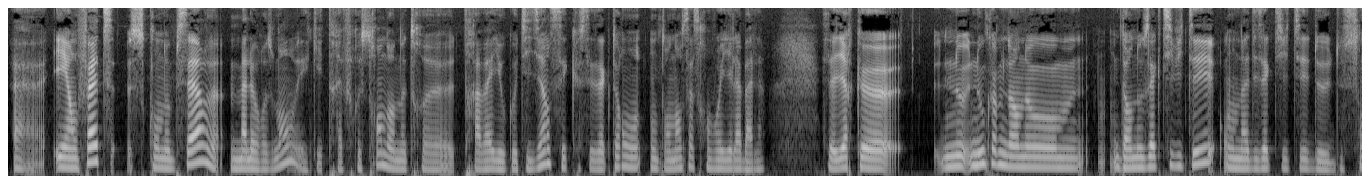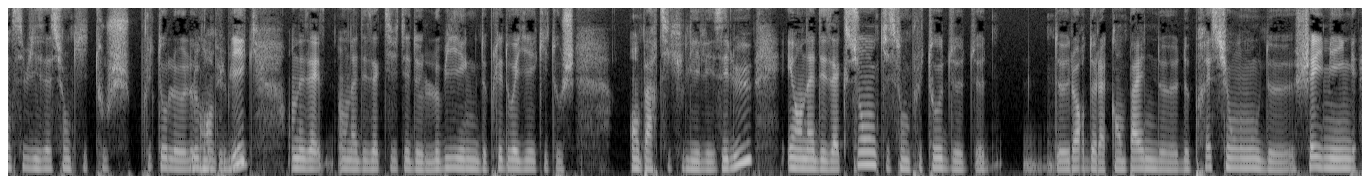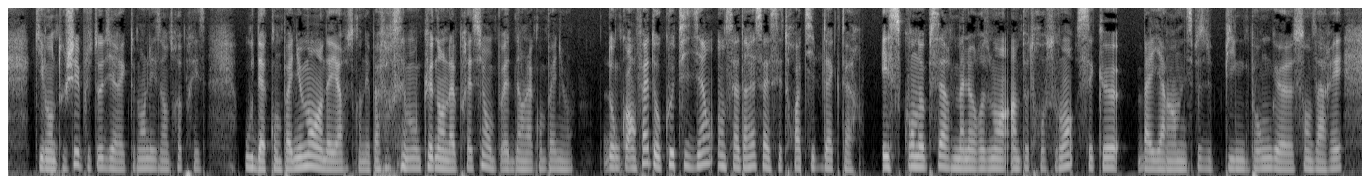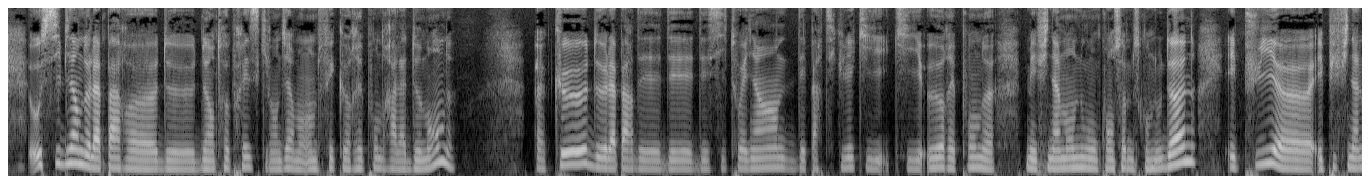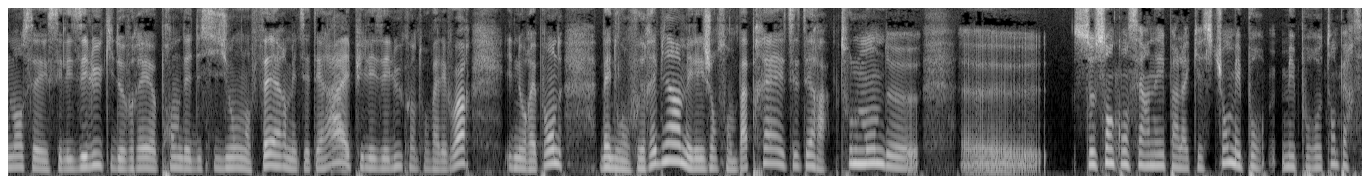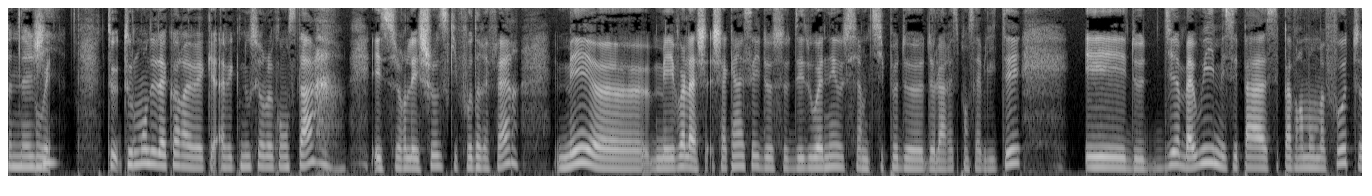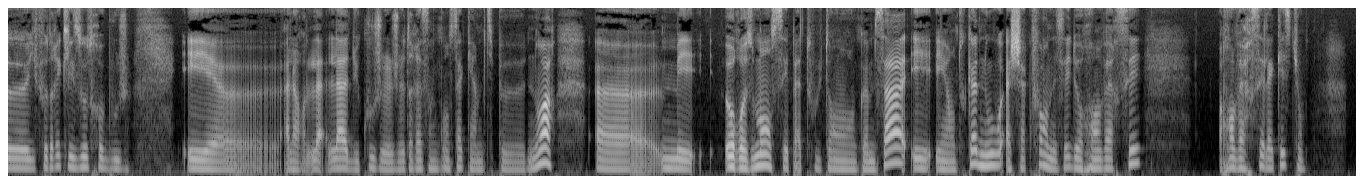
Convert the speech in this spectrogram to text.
Euh, et en fait, ce qu'on observe malheureusement, et qui est très frustrant dans notre euh, travail au quotidien, c'est que ces acteurs ont, ont tendance à se renvoyer la balle. C'est-à-dire que nous, nous, comme dans nos, dans nos activités, on a des activités de, de sensibilisation qui touchent plutôt le, le grand, public. On, est- on a des activités de lobbying, de plaidoyer qui touchent en particulier les élus, et on a des actions qui sont plutôt de, de, de l'ordre de la campagne de, pression ou de shaming, qui vont toucher plutôt directement les entreprises, ou d'accompagnement hein, d'ailleurs, parce qu'on n'est pas forcément que dans la pression, on peut être dans l'accompagnement. Donc en fait, au quotidien, on s'adresse à ces trois types d'acteurs. Et ce qu'on observe malheureusement un peu trop souvent, c'est que bah il y a un espèce de ping-pong euh, sans arrêt, aussi bien de la part euh, de d'entreprises qui vont dire bon, on ne fait que répondre à la demande, que de la part des, des- des citoyens, des particuliers qui, qui, eux répondent mais finalement nous on consomme ce qu'on nous donne et puis euh, et puis finalement c'est les élus qui devraient prendre des décisions fermes etc et puis les élus quand on va les voir ils nous répondent ben nous on voudrait bien mais les gens sont pas prêts etc Tout le monde euh, euh, se sent concerné par la question, mais pour, mais pour autant, personne n'agit. Oui. Tout, le monde est d'accord avec, avec nous sur le constat et sur les choses qu'il faudrait faire. Mais, euh, mais voilà, ch- chacun essaye de se dédouaner aussi un petit peu de, la responsabilité et de dire bah oui mais c'est pas pas vraiment ma faute euh, il faudrait que les autres bougent. Et euh, alors là, du coup je, je dresse un constat qui est un petit peu noir mais heureusement c'est pas tout le temps comme ça. Et, et en tout cas nous à chaque fois on essaye de renverser renverser la question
